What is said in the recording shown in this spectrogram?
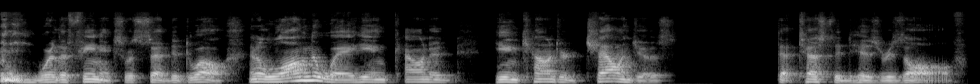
where the phoenix was said to dwell. And along the way, he encountered he encountered challenges that tested his resolve.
